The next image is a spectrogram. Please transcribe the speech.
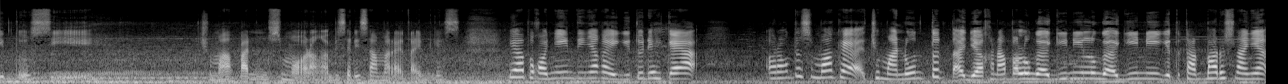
gitu sih cuma kan semua orang nggak bisa disamaratain guys. Ya pokoknya intinya kayak gitu deh. Kayak orang tuh semua kayak cuma nuntut aja kenapa lu nggak gini lu nggak gini gitu. Tanpa harus nanya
